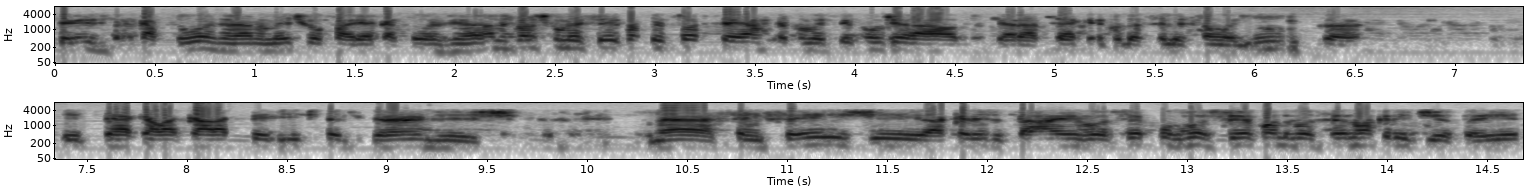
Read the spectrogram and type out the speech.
13 para 14, né, no mês que eu faria 14 anos, mas comecei com a pessoa certa, comecei com o Geraldo, que era técnico da seleção olímpica, e tem aquela característica de grandes né, senseis de acreditar em você por você quando você não acredita. E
